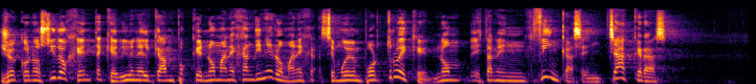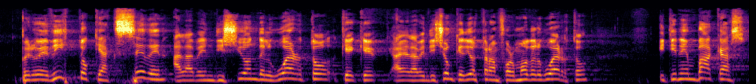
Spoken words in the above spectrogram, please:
Yo he conocido gente que vive en el campo que no manejan dinero, maneja, se mueven por trueque, están en fincas, en chacras, pero he visto que acceden a la bendición del huerto, que, a la bendición que Dios transformó del huerto, y tienen vacas,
